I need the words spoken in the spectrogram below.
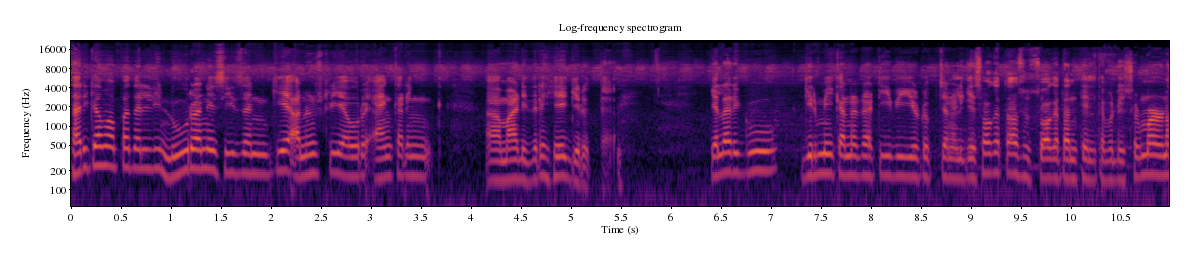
ಸರಿಗಮಪದಲ್ಲಿ ನೂರನೇ ಸೀಸನ್ಗೆ ಅನುಶ್ರೀ ಅವರು ಆ್ಯಂಕರಿಂಗ್ ಮಾಡಿದರೆ ಹೇಗಿರುತ್ತೆ? ಎಲ್ಲರಿಗೂ ಗಿರ್ಮಿ ಕನ್ನಡ ಟಿ ವಿ ಯೂಟ್ಯೂಬ್ ಚಾನಲ್ಗೆ ಸ್ವಾಗತ, ಸುಸ್ವಾಗತ ಅಂತ ಹೇಳ್ತಾ ಬಿಟ್ಟು ಶುರು ಮಾಡೋಣ.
